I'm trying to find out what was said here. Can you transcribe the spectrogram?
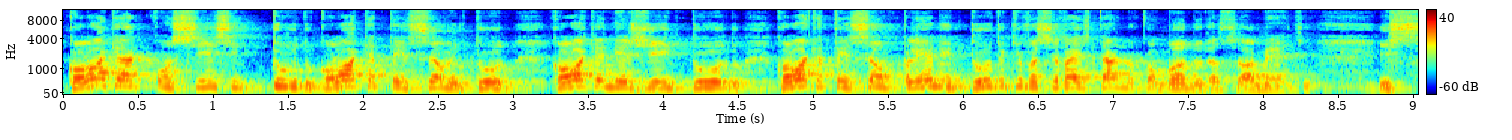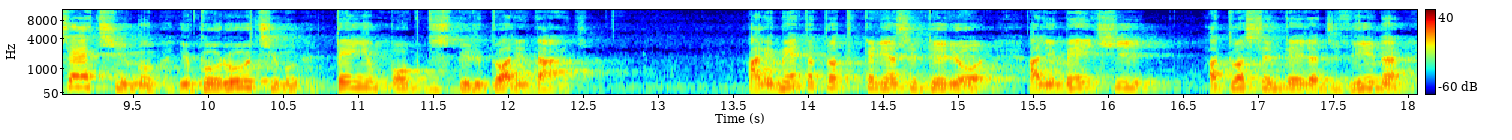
Coloque a consciência em tudo, coloque atenção em tudo, coloque energia em tudo, coloque atenção plena em tudo que você vai estar no comando da sua mente. E sétimo e por último, tenha um pouco de espiritualidade. Alimente a tua criança interior, alimente a tua centelha divina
